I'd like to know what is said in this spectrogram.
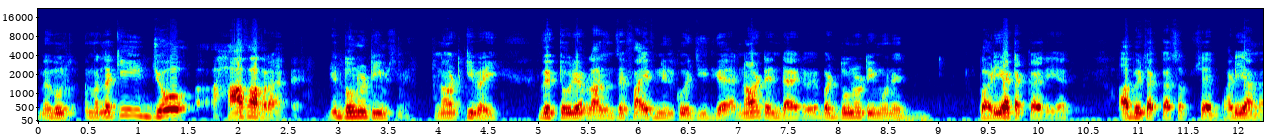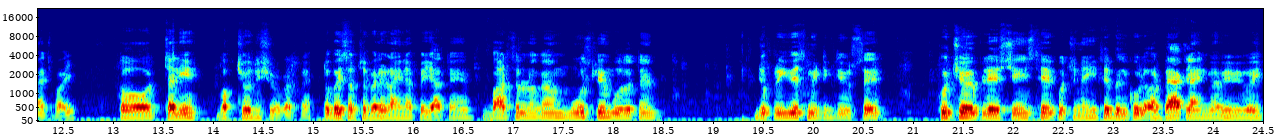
मैं बोल मतलब कि जो हाफ़ हाफ़ रहा है, कि दोनों टीम्स में नॉट कि भाई विक्टोरिया प्लाजन से फाइव नील कोई जीत गया not in that way but दोनों टीमों ने बढ़िया टक्कर दी है, अभी तक का सबसे बढ़िया मैच भाई। तो चलिए, बकचोदी शुरू करते हैं। तो भाई सबसे पहले लाइनअप पे जाते हैं। बार्सिलोना का मोस्टली हम बोल सकते हैं, जो प्रीवियस मीटिंग थी, उससे कुछ प्लेयर्स चेंज थे, कुछ नहीं थे बिल्कुल, और बैक लाइन में अभी भी भाई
